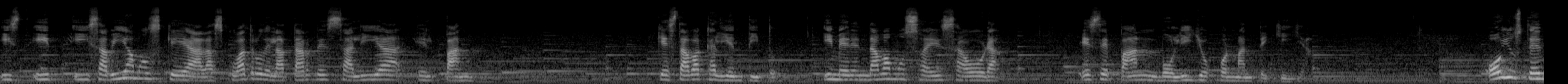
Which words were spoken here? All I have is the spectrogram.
y, sabíamos que a las 4 de la tarde salía el pan, que estaba calientito, y merendábamos a esa hora ese pan bolillo con mantequilla. Hoy usted,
